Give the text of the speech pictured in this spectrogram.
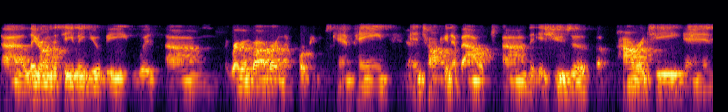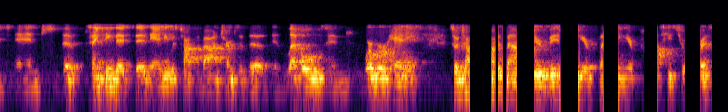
Uh, later on this evening, you'll be with um, Reverend Barber and the Poor People's Campaign and talking about uh, the issues of, of poverty and and the same thing that, that Andy was talking about in terms of the, the levels and where we're heading. So talk about your vision, your plan, your policies to address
